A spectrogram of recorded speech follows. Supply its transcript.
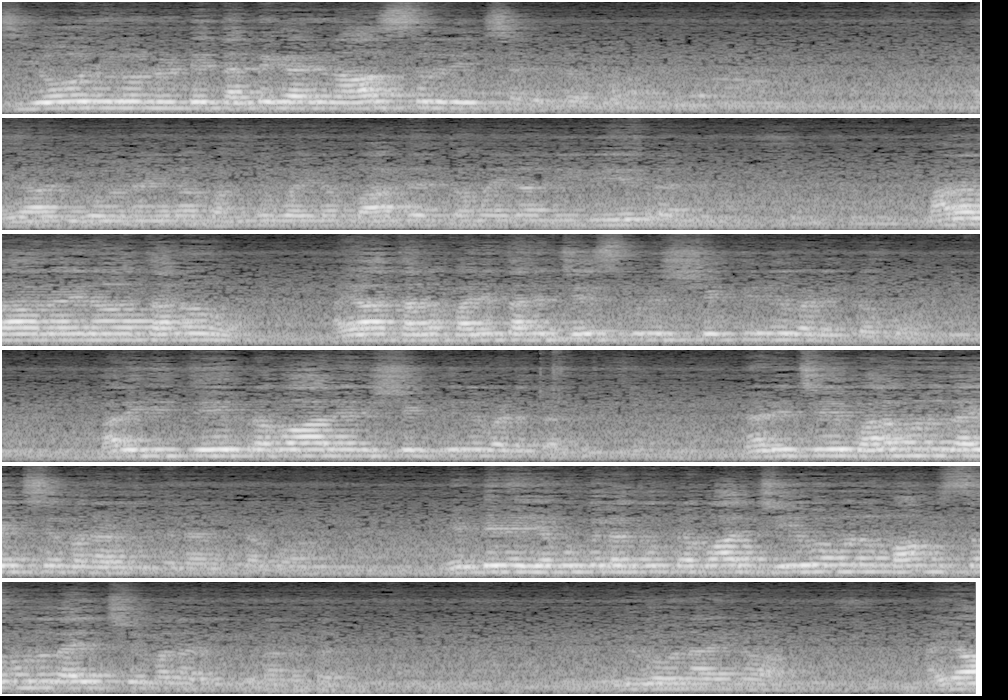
సియోనులో నుండి తండ్రి గారిని ఆశీర్వదించండి ప్రభు. అయ్యా ఇదిగోనైనా బంధువైన బాధ్యతమైన నీవే మరలానైనా తను అయా తన పని తను చేసుకునే శక్తిని బట్టి ప్రభు మరిగితే ప్రభా నేను శక్తిని బట్టి నడిచే బలమును దయచేమని అడుగుతున్నాను ప్రభా. ఎండిన ఎముకలకు ప్రభా జీవమును మాంసమును దయచేయమని అడుగుతున్నాను తండ్రి ఇదిగో నాయన అయా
